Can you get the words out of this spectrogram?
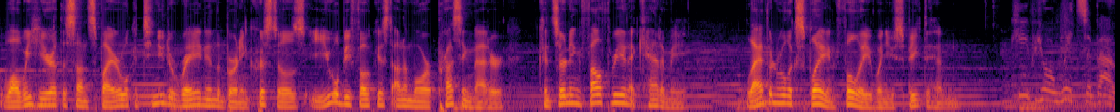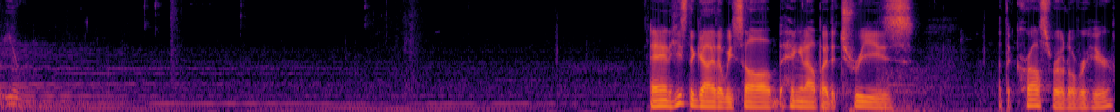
While we here at the Sunspire will continue to reign in the Burning Crystals, you will be focused on a more pressing matter concerning Falthrien Academy, Lanthan will explain fully when you speak to him. Keep your wits about you. And he's the guy that we saw hanging out by the trees at the crossroad over here.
